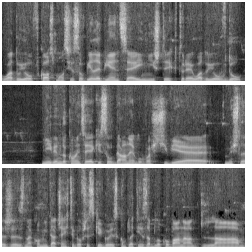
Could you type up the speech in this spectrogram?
ładują w kosmos, jest o wiele więcej niż tych, które ładują w dół. Nie wiem do końca, jakie są dane, bo właściwie myślę, że znakomita część tego wszystkiego jest kompletnie zablokowana dla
